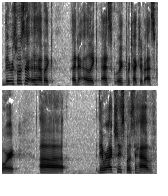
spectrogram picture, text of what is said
they were supposed to have like an like esc- like protective escort. Uh, they were actually supposed to have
